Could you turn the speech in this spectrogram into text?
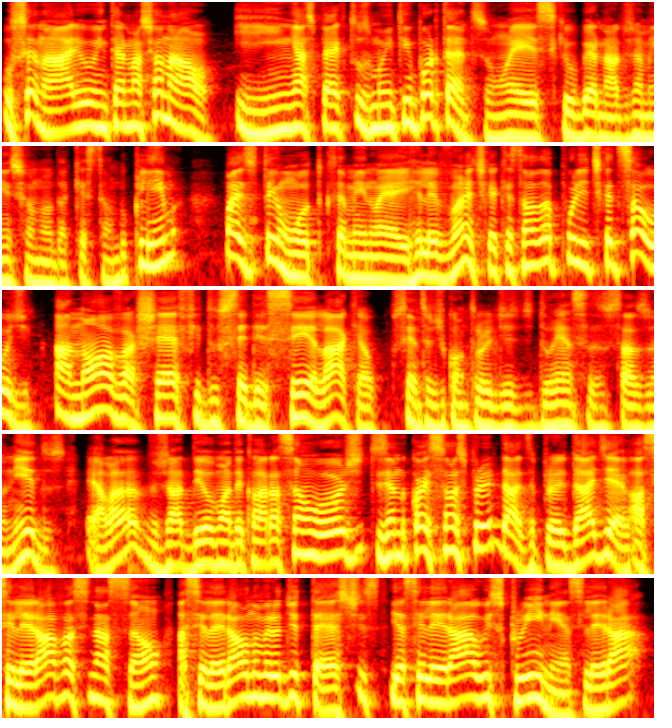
o cenário internacional e em aspectos muito importantes. Um é esse que o Bernardo já mencionou da questão do clima, mas tem um outro que também não é irrelevante, que é a questão da política de saúde. A nova chefe do CDC lá, que é o Centro de Controle de Doenças dos Estados Unidos, ela já deu uma declaração hoje dizendo quais são as prioridades. A prioridade é acelerar a vacinação, acelerar o número de testes e acelerar o screening, acelerar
